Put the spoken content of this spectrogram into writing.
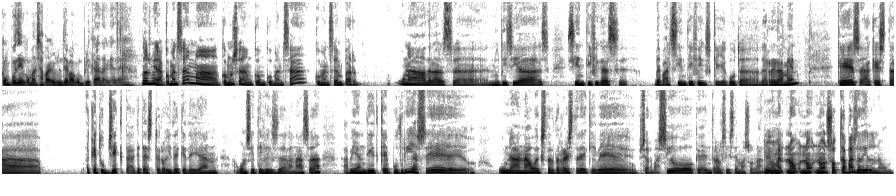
com podíem començar? Perquè és un tema complicat, aquest, eh? Doncs mira, comencem, a, com no sabem com començar, comencem per una de les eh, notícies científiques, eh, debats científics que hi ha hagut eh, darrerament, que és aquesta, aquest objecte, aquest asteroide que deien alguns científics de la NASA, havien dit que podria ser una nau extraterrestre que ve observació, que entra al sistema solar. Mm. No, no, no, no sóc capaç de dir el nom.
